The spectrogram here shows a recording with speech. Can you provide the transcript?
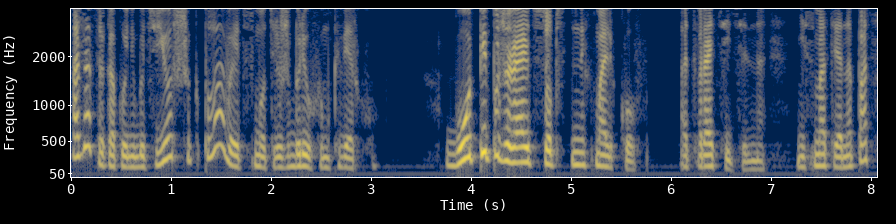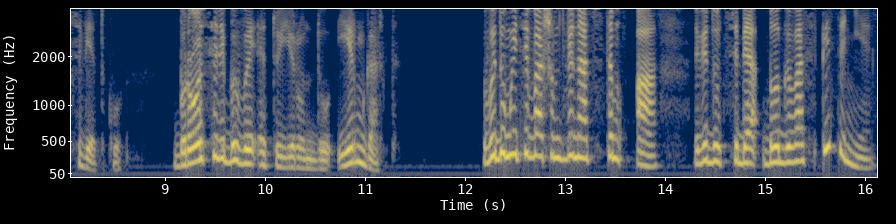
а завтра какой-нибудь ёршик плавает, смотришь брюхом кверху. Гоппи пожирают собственных мальков. Отвратительно, несмотря на подсветку. Бросили бы вы эту ерунду, Ирмгард? Вы думаете, в вашем двенадцатом А ведут себя благовоспитаннее?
